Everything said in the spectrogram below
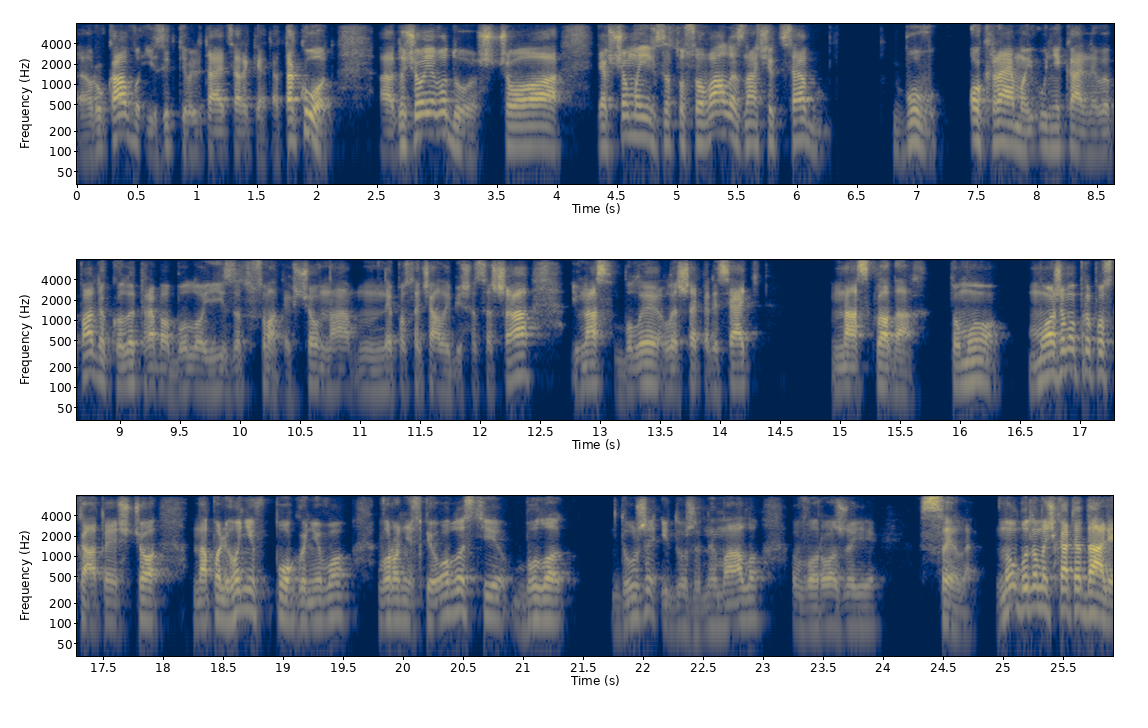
е, Рукав і звідки вилітає ракета. Так, от до чого я веду? Що якщо ми їх застосували, значить це був окремий унікальний випадок, коли треба було її застосувати. Якщо нам не постачали більше США, і в нас були лише 50 на складах. Тому можемо припускати, що на полігоні в Погонєво Воронівської області було дуже і дуже немало ворожої сили. Ну будемо чекати далі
